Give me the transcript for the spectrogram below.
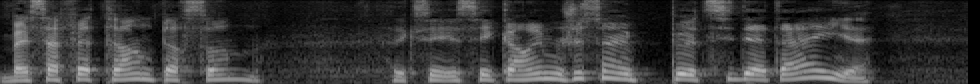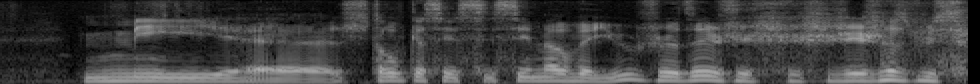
ben ça fait 30 personnes. C'est quand même juste un petit détail, mais euh, je trouve que c'est merveilleux. Je veux dire, j'ai juste vu ça.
